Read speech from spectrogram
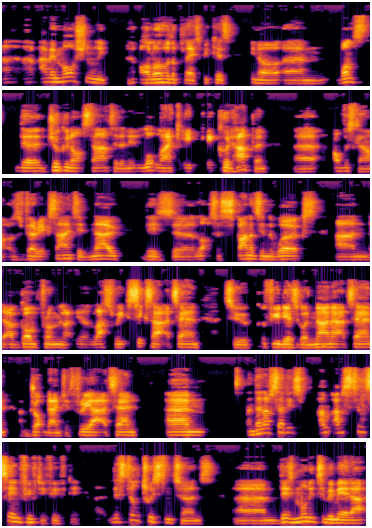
I- I'm emotionally all over the place because you know um, once the juggernaut started and it looked like it, it could happen. Uh, obviously, I was very excited. Now there's uh, lots of spanners in the works, and I've gone from like you know, last week six out of ten to a few days ago nine out of ten. I've dropped down to three out of ten, um, and then I've said it's. I'm, I'm still saying 50-50. There's still twists and turns. Um, there's money to be made out.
